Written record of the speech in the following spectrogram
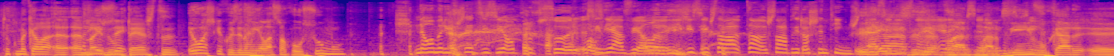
Então, como é que ela, a, a meio de um José, teste. Eu acho que a coisa não ia lá só com o sumo. Não, a Maria José dizia ao professor, acendia a vela e dizia que estava, estava, estava a pedir aos santinhos. Ah, isso, não é? dizia, Era claro, claro. isso, Podia invocar eh,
